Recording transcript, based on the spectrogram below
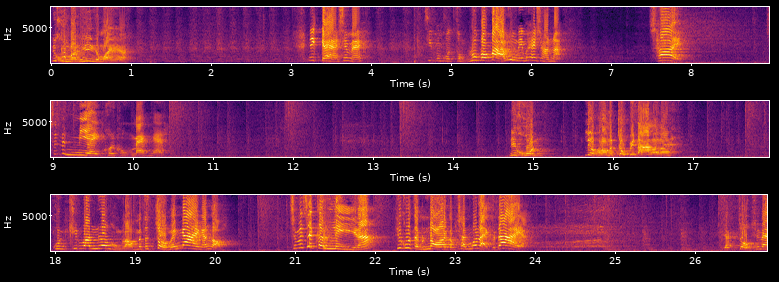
นี่คุณมาที่นี่ทำไมอะนี่แกใช่ไหม ที่เป็นคนส่งรูปบ้าๆพวกนี้มาให้ฉันอะใช่ ฉันเป็นเมียอีกคนของแม็กไง นี่คุณเรื่องของเรามันจบไปนานแล้วนะ คุณคิดว่าเรื่องของเรามันจะจบง่ายๆงั้นเหรอ ฉันไม่ใช่กะหรี่นะ ที่คุณจะมานอนกับฉันเมื่อไหร่ก็ได้อะอยากจบใช่ไหม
